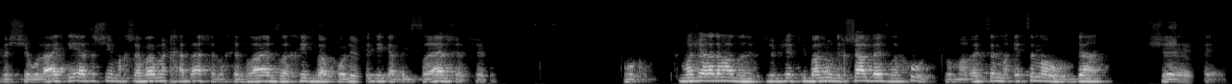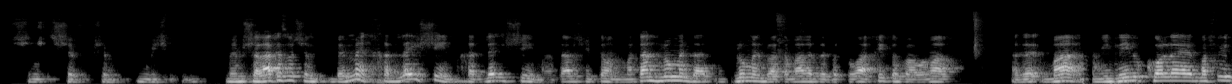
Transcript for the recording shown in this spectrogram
ושאולי תהיה איזושהי מחשבה מחדש של החברה האזרחית והפוליטיקה בישראל, ש... ש... כמו, כמו שאלעד אמר, אני חושב שקיבלנו נכשל באזרחות, כלומר עצם, עצם העובדה שממשלה כזאת של באמת חדלי אישים, חדלי אישים, עלתה לשלטון, מתן בלומנבלט, בלומנבלט אמר את זה בצורה הכי טובה, הוא אמר, אז מה, מינינו כל אה, מפעיל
